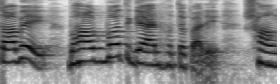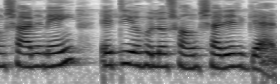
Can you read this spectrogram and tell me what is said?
তবেই ভগবত জ্ঞান হতে পারে। সংসার নেই, এটিও হলো সংসারের জ্ঞান।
